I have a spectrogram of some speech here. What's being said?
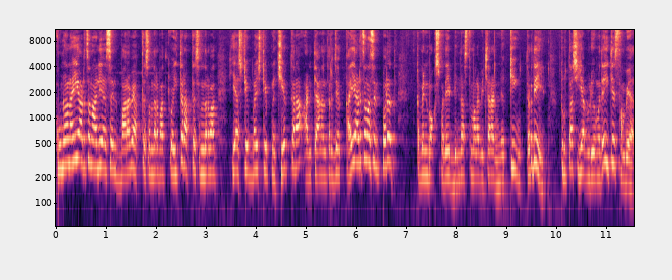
कुणालाही अडचण आली असेल बाराव्या हप्त्यासंदर्भात किंवा इतर हप्त्यासंदर्भात या स्टेप बाय स्टेपनं चेक करा आणि त्यानंतर जर काही अडचण असेल परत कमेंट बॉक्समध्ये बिंदास्त मला विचारा नक्की उत्तर देईल. तुर्तास या व्हिडिओमध्ये इथेच थांबूयात.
